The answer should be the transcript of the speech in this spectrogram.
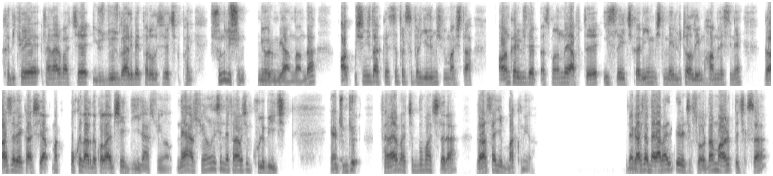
Kadıköy'e Fenerbahçe %100 galibiyet parolasıyla çıkıp hani şunu düşünüyorum bir yandan da 60. dakika 0-0 yenilmiş bir maçta Ankara gücü deplasmanında yaptığı İslay'ı çıkarayım işte Mevlüt'ü alayım hamlesini Galatasaray'a karşı yapmak o kadar da kolay bir şey değil Ersun Yanal. Ne Ersun Yanal için ne Fenerbahçe'nin kulübü için. Yani çünkü Fenerbahçe bu maçlara Galatasaray bakmıyor. Ya Galatasaray beraberlikleri çıksa oradan mağlup da çıksa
